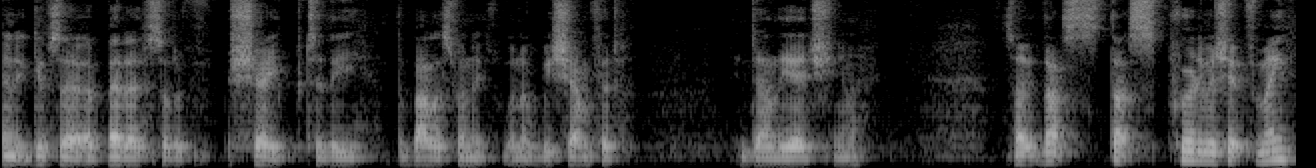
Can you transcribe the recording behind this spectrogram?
and it gives a, a, better sort of shape to the, the ballast when it when it be chamfered down the edge, you know. So that's that's pretty much it for me.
